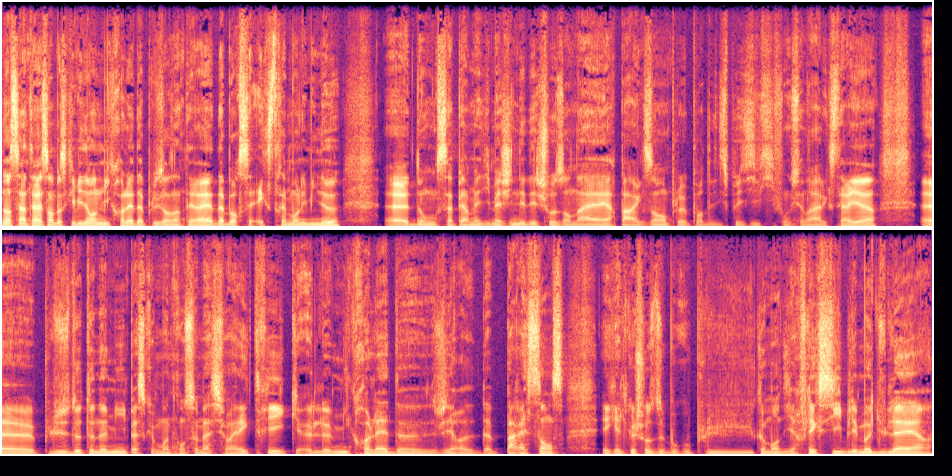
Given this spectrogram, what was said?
Non, c'est intéressant parce qu'évidemment, le micro-LED a plusieurs intérêts. D'abord, c'est extrêmement lumineux, euh, donc ça permet d'imaginer des choses en AR, par exemple, pour des dispositifs qui fonctionneraient à l'extérieur. Euh, plus d'autonomie parce que moins de consommation électrique. Le micro-LED, euh, par essence, est quelque chose de beaucoup plus, comment dire, flexible et modulaire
